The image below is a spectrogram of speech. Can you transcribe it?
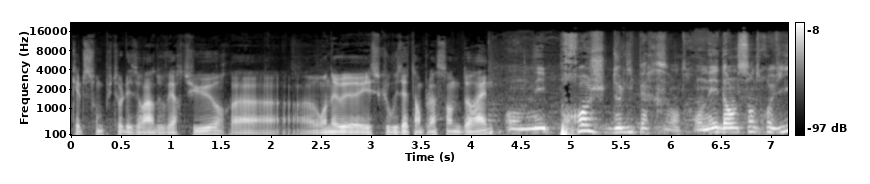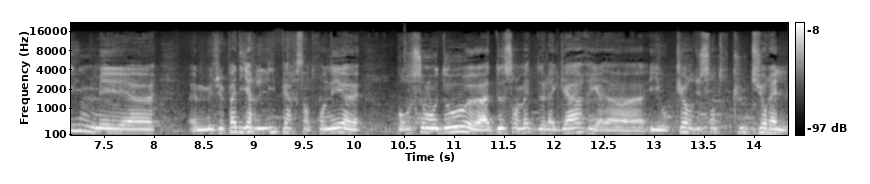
quels sont plutôt les horaires d'ouverture est, Est-ce que vous êtes en plein centre de Rennes? On est proche de l'hypercentre. On est dans le centre-ville, mais, mais je ne vais pas dire l'hypercentre. On est grosso modo à 200 mètres de la gare et, au cœur du centre culturel.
